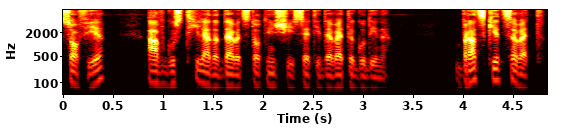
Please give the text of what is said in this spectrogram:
София, август 1969 г. Братският съвет.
